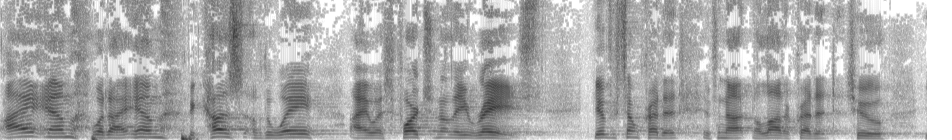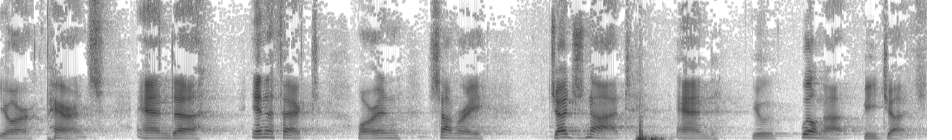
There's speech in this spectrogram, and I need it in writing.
I am what I am because of the way I was fortunately raised. Give some credit, if not a lot of credit, to your parents. And uh, in effect, or in summary, judge not, and you will not be judged.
